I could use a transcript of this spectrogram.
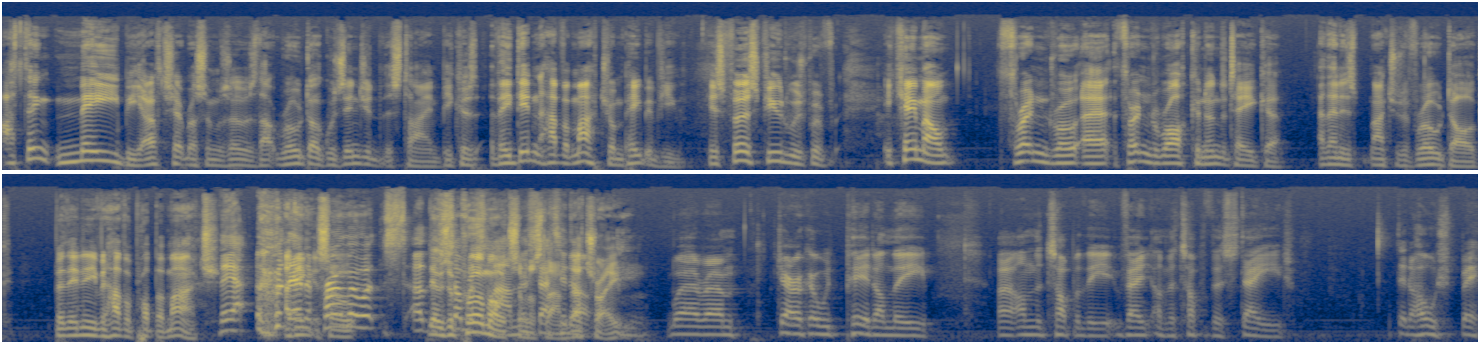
I think maybe, I have to check Wrestling Reserves, that Road Dogg was injured at this time because they didn't have a match on pay per view. His first feud was with, it came out, threatened, Ro- uh, threatened Rock and Undertaker, and then his match was with Road Dogg, but they didn't even have a proper match. They, I they had a think so. at, at the There was a promo at SummerSlam that set SummerSlam, it that's right. Where um, Jericho appeared on the uh, on the top of the event, on the top of the stage, did a whole spiel,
